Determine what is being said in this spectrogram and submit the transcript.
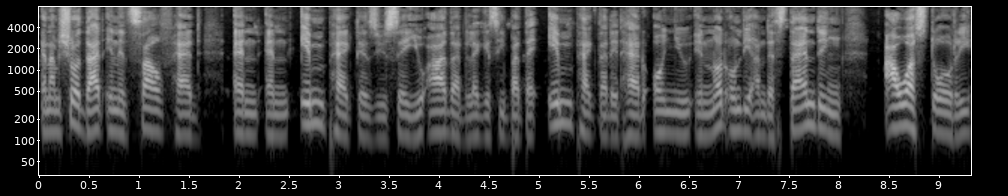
and I'm sure that in itself had an an impact, as you say, you are that legacy, but the impact that it had on you in not only understanding our story,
